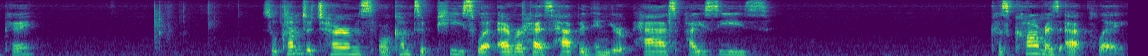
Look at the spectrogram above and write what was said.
Okay? So come to terms or come to peace whatever has happened in your past, Pisces. Because karma is at play.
